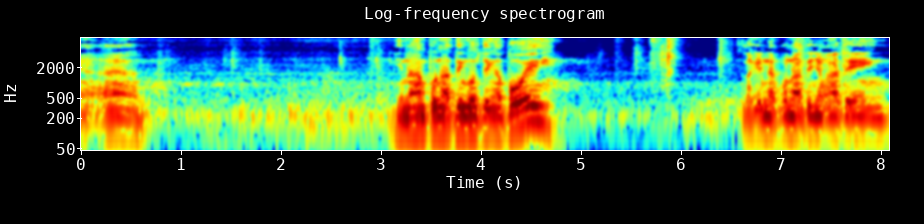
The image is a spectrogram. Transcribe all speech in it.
Yan. Hinahan po natin konting apoy. Lagyan na po natin yung ating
